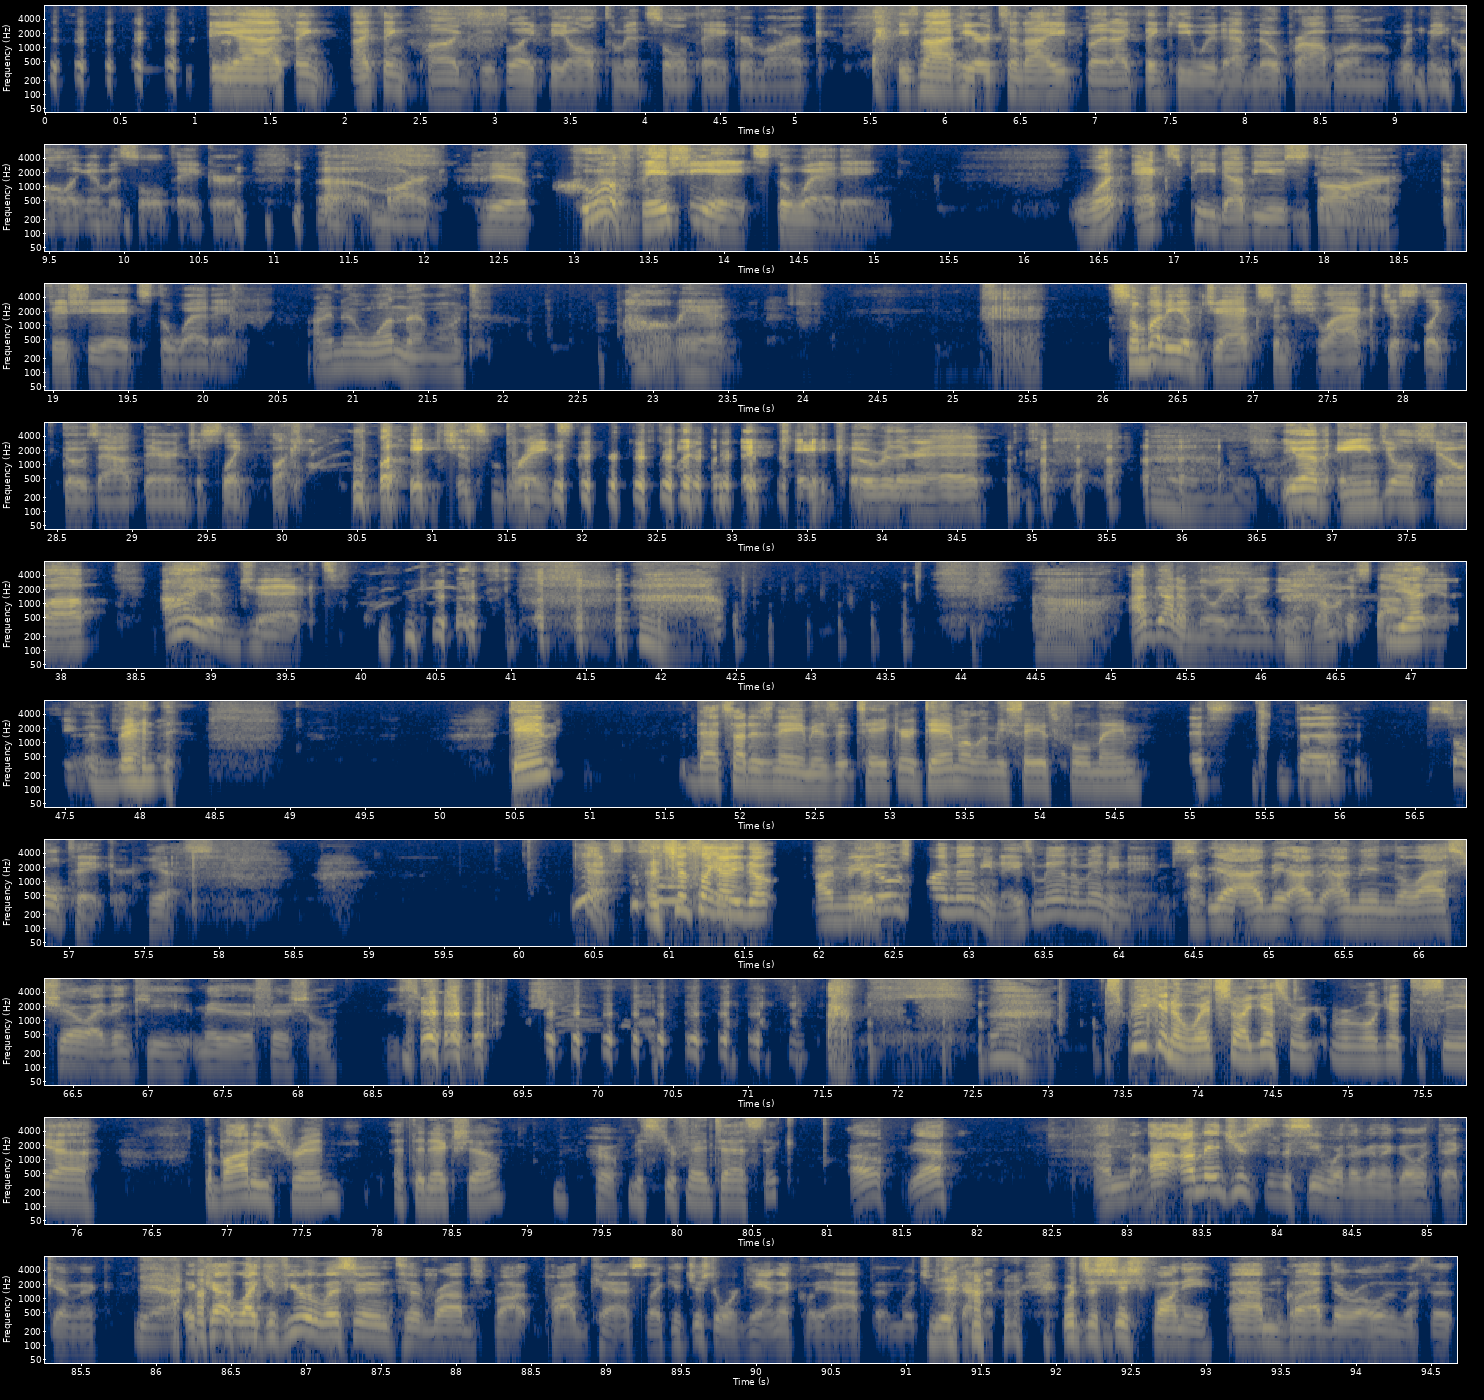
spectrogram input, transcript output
Yeah, I think I think Pugs is like the ultimate soul taker, Mark. He's not here tonight, but I think he would have no problem with me calling him a soul taker, uh, Mark. Yep. Who Wow. officiates the wedding? What XPW star officiates the wedding? I know one that won't. Oh man. Somebody objects and Schlack just like goes out there and just like fucking like just breaks the cake over their head. You have Angel show up. I object. Oh, I've got a million ideas. I'm gonna stop Yeah, fantasy Ben, Dan, that's not his name, is it? Taker. Dan won't let me say his full name. It's the Soul Taker. Yes. Yes. The It's Soul just like I don't. I mean, He mean, goes by many names. He's a man of many names. Okay. yeah, I mean, I mean, I mean, the last show, I think he made it official. He. Speaking of which, so I guess we're, we're, we'll get to see uh the body's friend at the next show, Who? Mister Fantastic. Oh yeah, I'm I, I'm interested to see where they're gonna go with that gimmick. Yeah. It kind like if you were listening to Rob's po- podcast, like it just organically happened, which is Yeah. kind of which is just funny. I'm glad they're rolling with it.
